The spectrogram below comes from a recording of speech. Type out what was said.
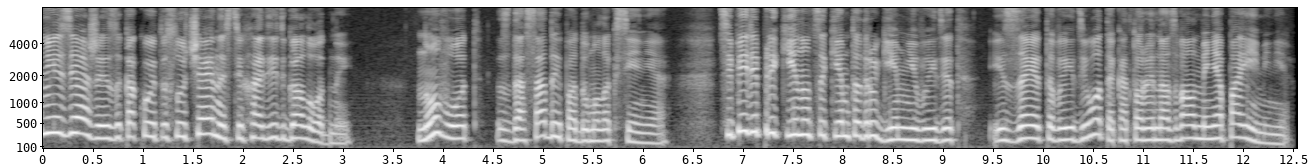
«Нельзя же из-за какой-то случайности ходить голодный». «Ну вот», — с досадой подумала Ксения. «Теперь и прикинуться кем-то другим не выйдет, из-за этого идиота, который назвал меня по имени».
